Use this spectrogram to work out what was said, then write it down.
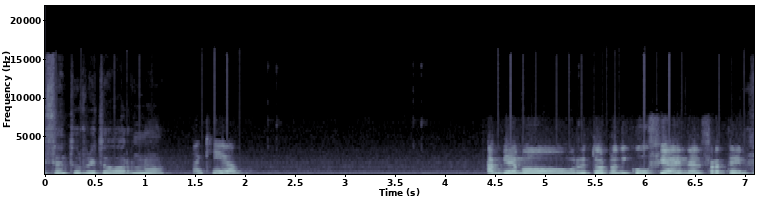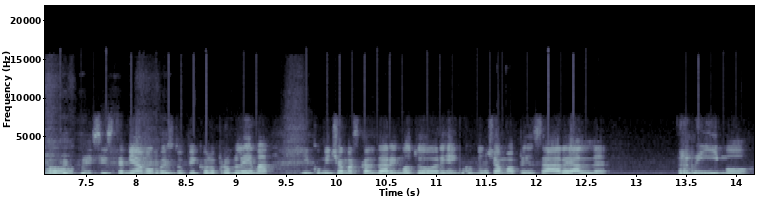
sento un ritorno. Anch'io. Abbiamo un ritorno di cuffia e nel frattempo che sistemiamo questo piccolo problema incominciamo a scaldare i motori e incominciamo a pensare al primo,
